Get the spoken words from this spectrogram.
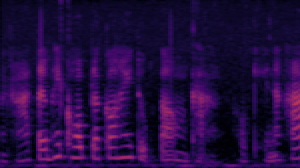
นะคะ เติมให้ครบแล้วก็ให้ถูกต้องค่ะ โอเคนะคะ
